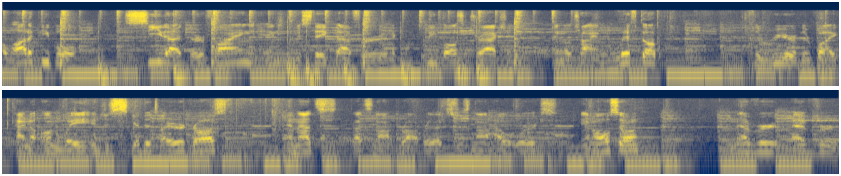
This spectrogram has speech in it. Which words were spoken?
A lot of people see that dirt flying and mistake that for a complete loss of traction, and they'll try and lift up the rear of their bike kind of on weight and just skid the tire across and that's that's not proper that's just not how it works. And also never ever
